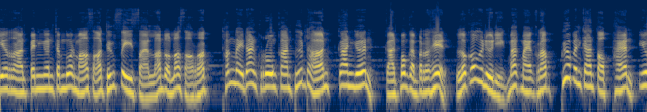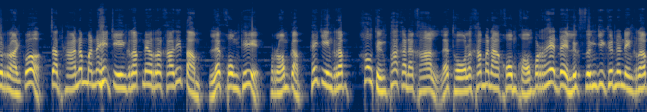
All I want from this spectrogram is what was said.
อิหร่านเป็นเงินจำนวนมหาศาลถึง 4 แสนล้านดอลลาร์สหรัฐ ทั้งในด้านโครงการพื้นฐาน การเงิน การป้องกันประเทศ แล้วก็อื่นๆอีกมากมายครับ เพื่อเป็นการตอบแทนอิหร่านก็จัดหาน้ำมันให้จีนครับในราคาที่ต่ำและคงที่พร้อมกับให้จีนครับ เข้าถึงภาคธนาคาร และโทรคมนาคมของประเทศได้ลึกซึ้งยิ่งขึ้นนั่นเองครับ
